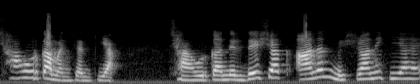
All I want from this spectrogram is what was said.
छाहुर का मंचन किया। छाहुर का निर्देशक आनंद मिश्रा ने किया है।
